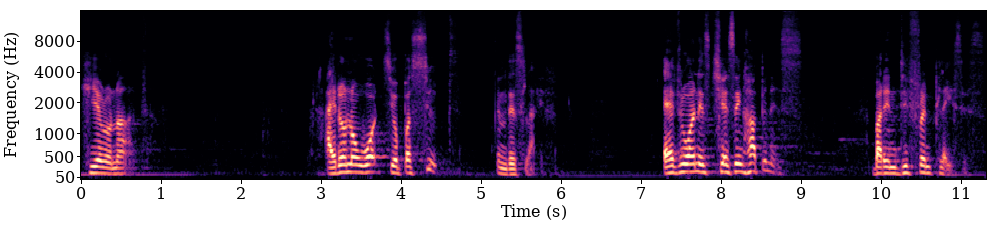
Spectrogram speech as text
here on earth. I don't know what's your pursuit in this life. Everyone is chasing happiness, but in different places.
